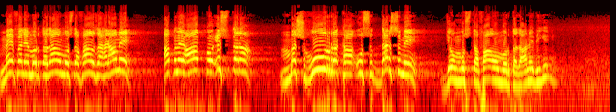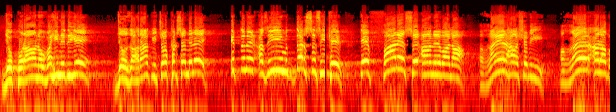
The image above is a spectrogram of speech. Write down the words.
محفل مرتدا مصطفیٰ زہرا میں اپنے آپ کو اس طرح مشغور رکھا اس درس میں جو مصطفیٰ و مرتدا نے دیے، جو قرآن و وحی نے دیے، جو زہرا کی چوکھٹ سے ملے۔ اتنے عظیم درس سیکھے کہ فارس سے آنے والا غیر ہاشمی غیر عرب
